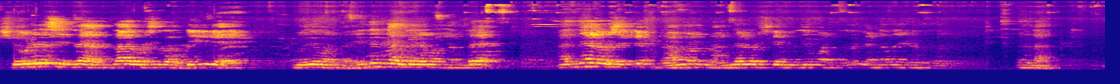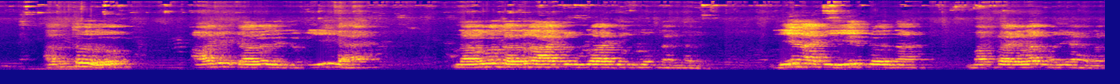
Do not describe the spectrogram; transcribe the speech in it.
ಷೋಡಶಿಯಿಂದ ಹದಿನಾರು ವರ್ಷದ ಹುಡುಗಿಗೆ ಮದುವೆ ಮಾಡ್ತಾರೆ ಹಿಂದಿನ ಕಾಲದಲ್ಲಿ ಏನು ಹನ್ನೆರಡು ವರ್ಷಕ್ಕೆ ಬ್ರಾಹ್ಮಣ ಹನ್ನೆರಡು ವರ್ಷಕ್ಕೆ ಮದುವೆ ಮಾಡ್ತಾರೆ ಗಂಡನ ಅಲ್ಲ ಅಂಥವ್ರು ಆಗಿನ ಕಾಲದಲ್ಲಿ ಇದ್ರು ಈಗ ನಲ್ವತ್ತಾದ್ರು ಹಾಕಿ ಬಿಡು ಹಾಕಿ ಬಿಡು ಅಂತ ಅಂತಾರೆ ಏನಾಗಿ ಏನು ಏನ್ ಪ್ರಯೋಜನ ಮಕ್ಕಳಾಗಲ್ಲ ಮರಿಯಾಗಲ್ಲ. ಆಗಲ್ಲ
